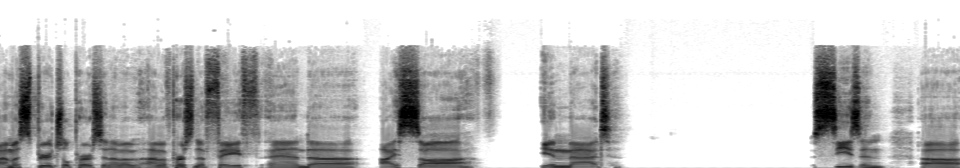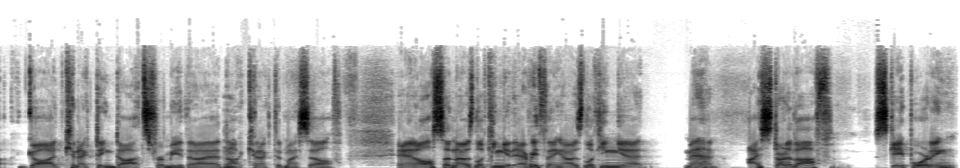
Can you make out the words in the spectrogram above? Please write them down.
I'm a spiritual person. I'm a, I'm a person of faith. And uh, I saw in that season uh, God connecting dots for me that I had mm. not connected myself. And all of a sudden, I was looking at everything. I was looking at, man, I started off skateboarding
